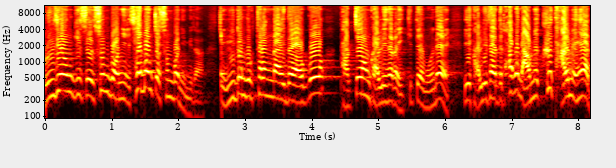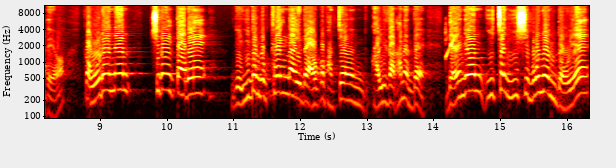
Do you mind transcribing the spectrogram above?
문세영 기수 순번이 세 번째 순번입니다. 이동국 트랙라이더하고 박재훈 관리사가 있기 때문에 이 관리사들이 하고 나오면 그 다음에 해야 돼요. 그러니까 올해는 7월 달에 이동국 트랙라이더하고 박재훈 관리사가 하는데 내년 2025년도에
